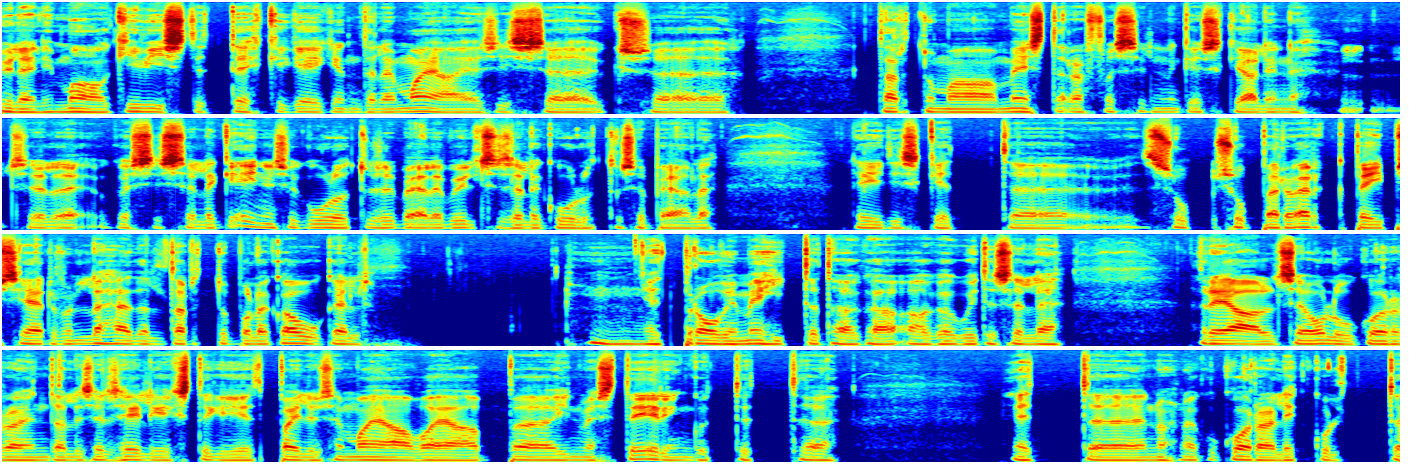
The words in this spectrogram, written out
üleni maakivist, et tehke keegi endale maja ja siis äh, üks äh, Tartumaa meesterahvas, selline keskealine, selle, kas siis selle geeniuse kuulutuse peale või üldse selle kuulutuse peale, leidiski, et äh, su-, supervärk, Peipsi järv on lähedal, Tartu pole kaugel, et proovime ehitada, aga, aga kui ta selle reaalse olukorra endale seal selgeks tegi, et palju see maja vajab investeeringut, et äh, et äh, noh, nagu korralikult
